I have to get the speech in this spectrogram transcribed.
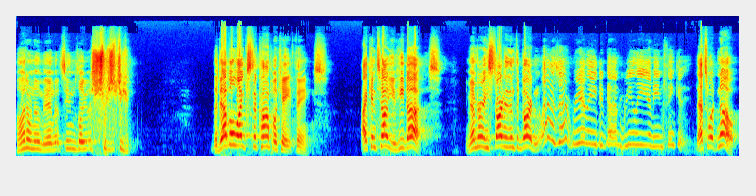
Oh, I don't know, man. That seems like. The devil likes to complicate things. I can tell you, he does. Remember, he started in the garden. Well, is that really? Did God really? I mean, think. That's what, no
